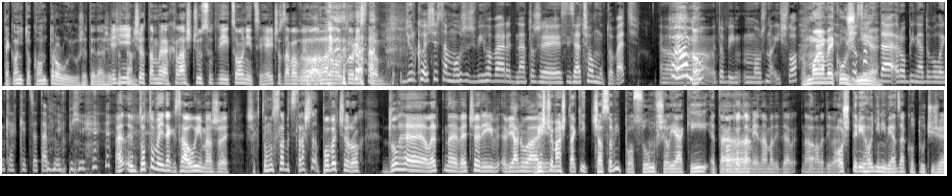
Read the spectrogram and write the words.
tak oni to kontrolujú, že teda, že Jediní, čo tam... čo tam chlašťú, sú tí colníci, hej, čo zabavujú No. alkohol turistom. Ďurko, ešte sa môžeš vyhovárať na to, že si začal mutovať. Áno. To by možno išlo. V mojom A veku už čo nie. sa teda robí na dovolenkách, keď sa tam nepije? A e, toto ma inak zaujíma, že však to musela byť strašná po večeroch, dlhé letné večery v januári. Vieš čo, máš taký časový posun všelijaký. Tá, Koľko tam je na, Maledivách? O 4 hodiny viac ako tu, čiže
